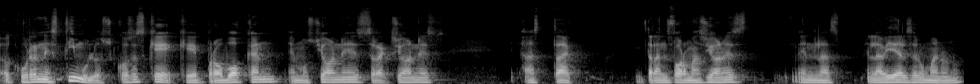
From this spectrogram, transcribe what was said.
ocurren estímulos, cosas que, que provocan emociones, reacciones, hasta transformaciones en, las, en la vida del ser humano, ¿no?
